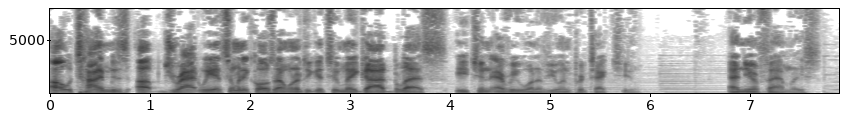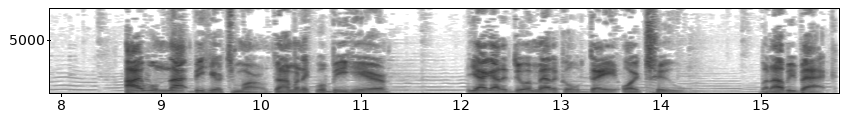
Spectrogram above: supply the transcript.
Oh, time is up, Drat. We had so many calls I wanted to get to. May God bless each and every one of you and protect you and your families. I will not be here tomorrow. Dominic will be here. Yeah, I got to do a medical day or two, but I'll be back.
